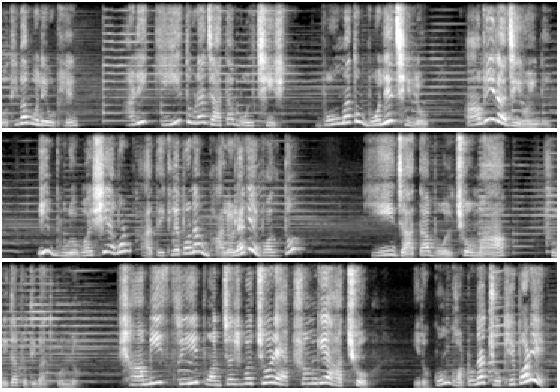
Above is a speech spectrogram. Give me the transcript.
প্রতিভা বলে উঠলেন, আরে কি তোরা যাতা বলছিস? বৌমা তো বলেছিল, আমি রাজি হইনি। এই বুড়ো বয়সে এমন আদেখলেপনা ভালো লাগে বলতো? কি যাতা বলছো, মা? সুনিতা প্রতিবাদ করল। স্বামী, স্ত্রী পঞ্চাশ বছর একসঙ্গে আছো, এরকম ঘটনা চোখে পড়ে?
